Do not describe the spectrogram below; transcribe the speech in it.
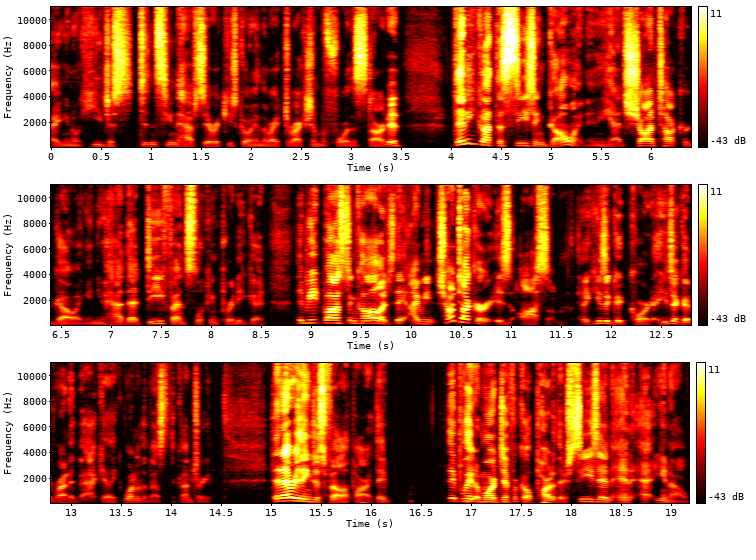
I, you know, he just didn't seem to have Syracuse going in the right direction before this started. Then he got the season going, and he had Sean Tucker going, and you had that defense looking pretty good. They beat Boston College. They, I mean, Sean Tucker is awesome. Like he's a good quarter. He's a good running back. Like one of the best in the country. Then everything just fell apart. They they played a more difficult part of their season, and uh, you know,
